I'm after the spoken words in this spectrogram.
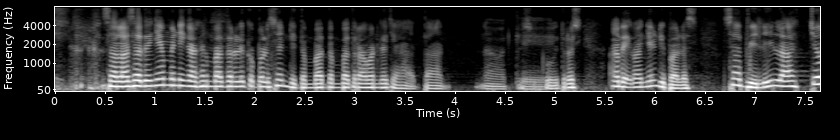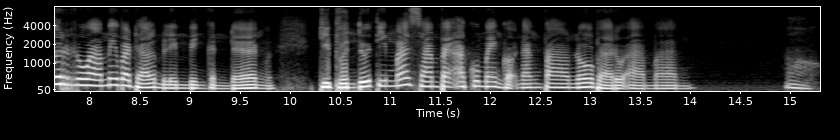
Salah satunya meninggalkan patroli kepolisian di tempat-tempat rawan kejahatan. Nah, Oke. Terus, terus ambek konyo dibales. Sabilillah cur ruame padahal belimbing gendeng. Dibuntuti mas sampai aku menggok nang pano baru aman. Oh.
